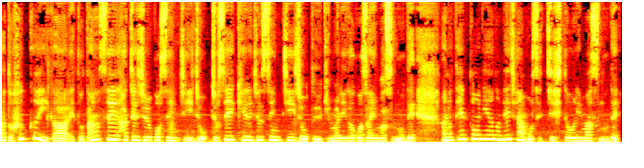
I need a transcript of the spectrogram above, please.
あと福井が、えっと、男性85センチ以上、女性90センチ以上という決まりがございますので、あの、店頭にあの、メジャーも設置しておりますので、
